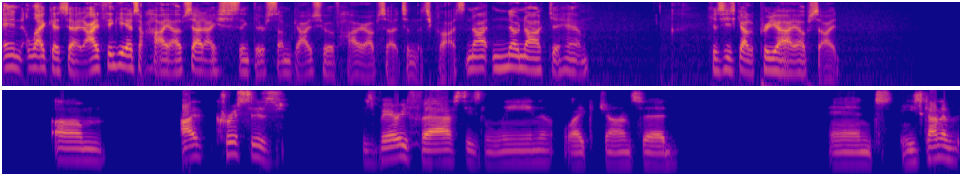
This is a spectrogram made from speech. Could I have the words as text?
And like I said, I think he has a high upside. I just think there's some guys who have higher upsides in this class. Not no knock to him, because he's got a pretty high upside. Um, I Chris is he's very fast. He's lean, like John said, and he's kind of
